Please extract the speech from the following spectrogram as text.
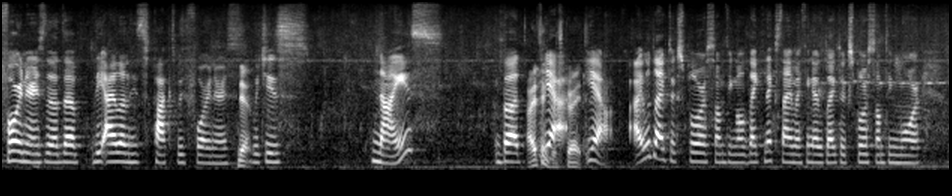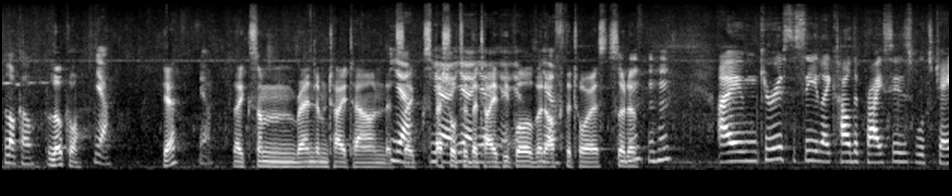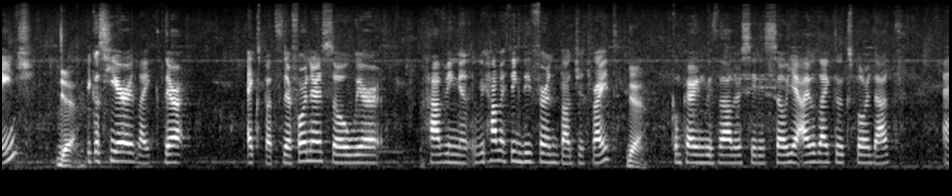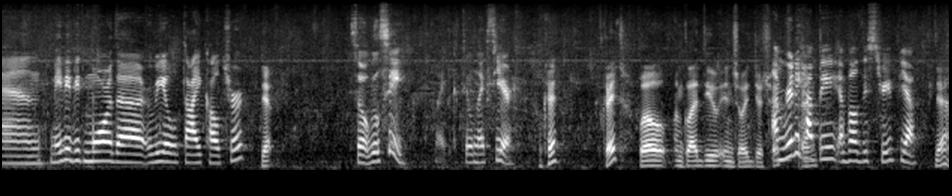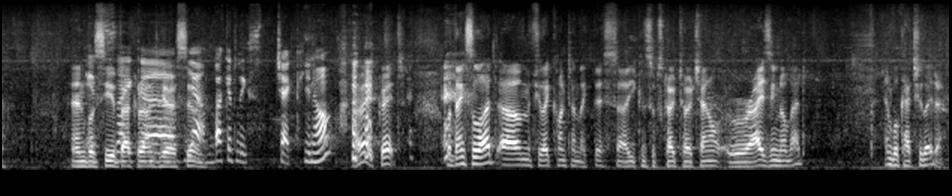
foreigners. The the the island is packed with foreigners, Yeah. which is nice. But I think yeah, it's great. Yeah, I would like to explore something. else. Like next time, I think I would like to explore something more local. Local. Yeah, Yeah. yeah. Like some random Thai town that's Yeah, like special to the Thai people, but off the tourists, sort of. Mhm. I'm curious to see like how the prices would change Yeah. because here like they're expats, they're foreigners, so we're having a, we have I think different budget, right? Yeah. Comparing with other cities. So yeah, I would like to explore that and maybe a bit more the real Thai culture. Yeah. So we'll see. Like till next year. Okay. Great. Well, I'm glad you enjoyed your trip. I'm really happy about this trip. Yeah. Yeah. And we'll It's see you back around uh, here soon. Yeah, bucket list check. You know. All right, great. Well, thanks a lot. Um, if you like content like this, uh, you can subscribe to our channel, Rising Nomad, and we'll catch you later.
